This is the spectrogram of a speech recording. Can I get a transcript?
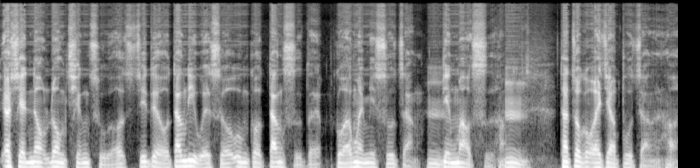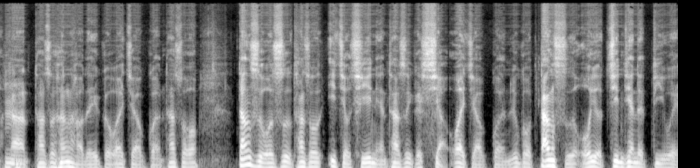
要先弄弄清楚。我记得我当立委的时候问过当时的国安会秘书长丁茂时哈，嗯。他做过外交部长，哈，那他是很好的一个外交官。他说，当时我是，他说一九七一年，他是一个小外交官。如果当时我有今天的地位，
